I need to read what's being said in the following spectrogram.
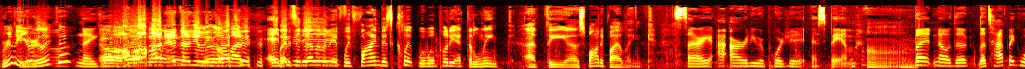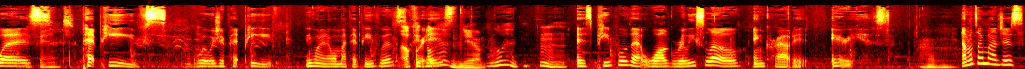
really? You're Really? really? No, you can't. Oh, that- that's what we gonna find. And Ladies if and it gentlemen, is- if we find this clip, we will put it at the link at the uh, Spotify link. Sorry, I already reported it as spam. Um, But no, the the topic was fans. pet peeves. What was your pet peeve? You want to know what my pet peeve was? Okay, Or go is? ahead. yeah. Go ahead. Hmm. Is people that walk really slow in crowded areas. I'm not talking about just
